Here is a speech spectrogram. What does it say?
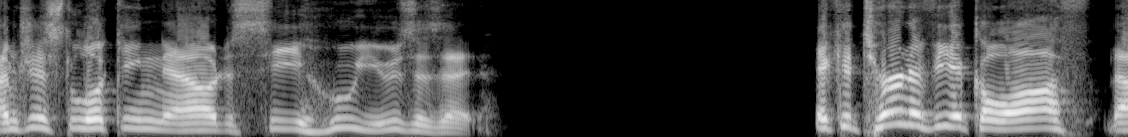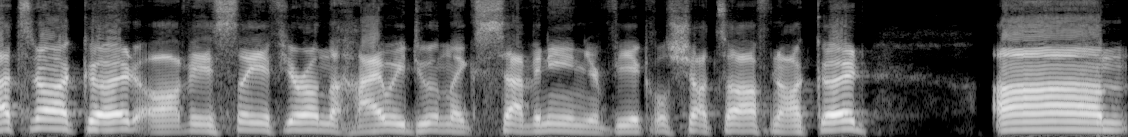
I'm just looking now to see who uses it. It could turn a vehicle off. That's not good. Obviously, if you're on the highway doing like 70 and your vehicle shuts off, not good. Um,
